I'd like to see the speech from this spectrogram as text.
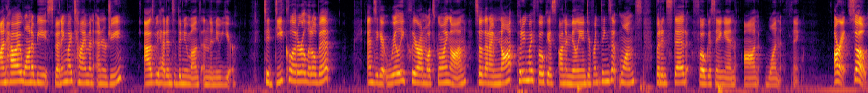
on how I want to be spending my time and energy as we head into the new month and the new year. To declutter a little bit and to get really clear on what's going on so that I'm not putting my focus on a million different things at once, but instead focusing in on one thing. all right, so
